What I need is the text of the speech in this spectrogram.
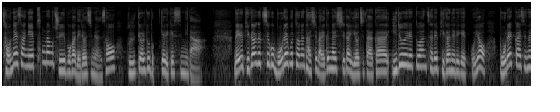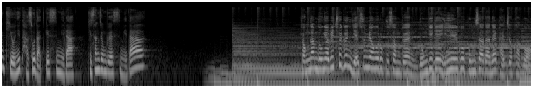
전 해상에 풍랑주의보가 내려지면서 물결도 높게 일겠습니다. 내일 비가 그치고 모레부터는 다시 맑은 날씨가 이어지다가 일요일에 또 한 차례 비가 내리겠고요. 모레까지는 기온이 다소 낮겠습니다. 기상정보였습니다. 경남 농협이 최근 60명으로 구성된 농기계 119 봉사단을 발족하고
